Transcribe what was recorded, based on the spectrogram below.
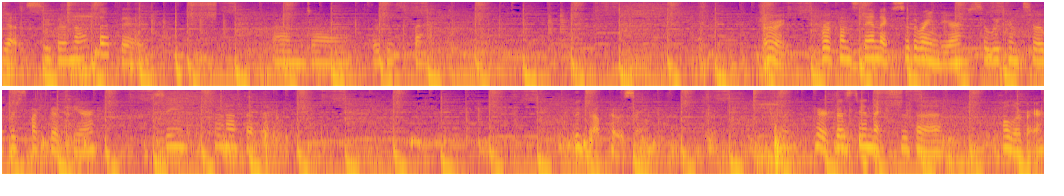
Yeah, see, they're not that big. And uh, they're just fat. All right, Brooklyn, stand next to the reindeer so we can show perspective here. See, they're not that big. Good job posing. Here, go stand next to the polar bear.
